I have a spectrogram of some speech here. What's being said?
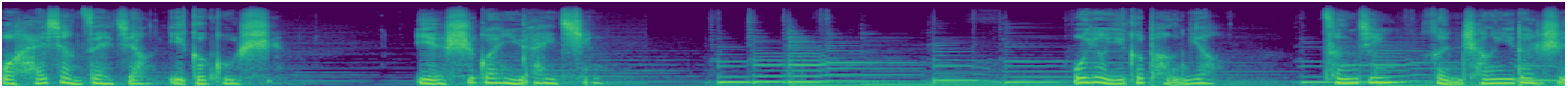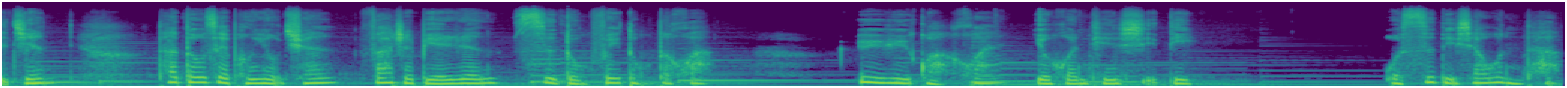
我还想再讲一个故事，也是关于爱情。我有一个朋友。曾经很长一段时间，他都在朋友圈发着别人似懂非懂的话，郁郁寡欢又欢天喜地。我私底下问他：“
